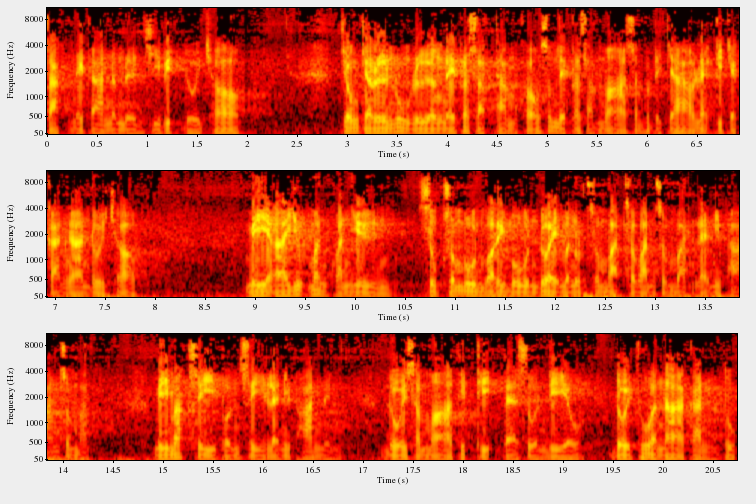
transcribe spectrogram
สรรคในการดำเนินชีวิตโดยชอบ จงเจริญรุ่งเรืองในพระสัตธรรมของสมเด็จพระสัมมาสัมพุทธเจ้าและกิจการงานโดยชอบ มีอายุมั่นขวัญยืน สุขสมบูรณ์บริบูรณ์ด้วยมนุษย์สมบัติสวรรค์สมบัติและนิพพานสมบัติ มีมรรคสี่ผลสี่และนิพพานหนึ่งโดยสัมมาทิฏฐิแต่ส่วนเดียว โดยทั่วหน้ากันทุก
